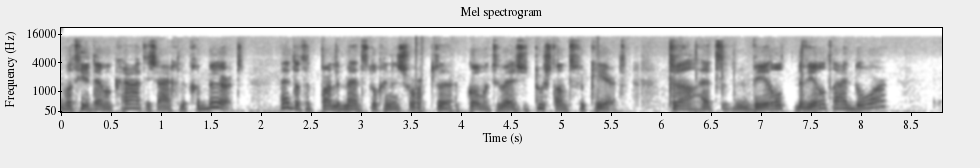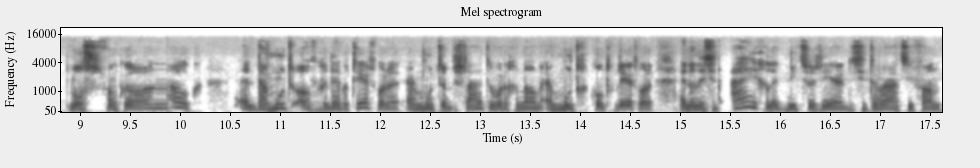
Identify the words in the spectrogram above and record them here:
wat hier democratisch eigenlijk gebeurt. He, dat het parlement toch in een soort uh, comateuze toestand verkeert. Terwijl het wereld, de wereld draait door. Los van corona ook. En daar moet over gedebatteerd worden. Er moeten besluiten worden genomen. Er moet gecontroleerd worden. En dan is het eigenlijk niet zozeer de situatie van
